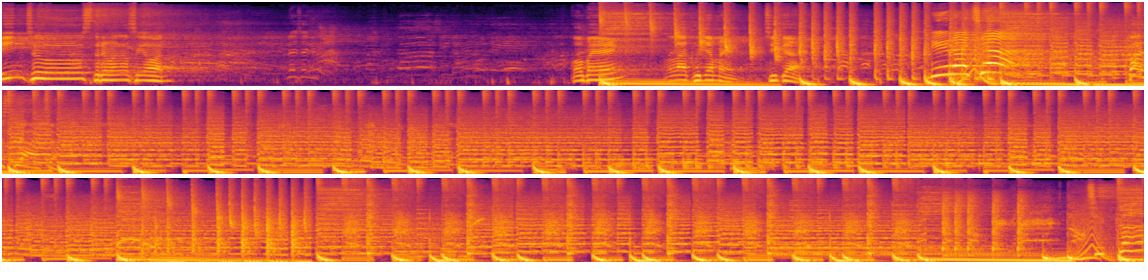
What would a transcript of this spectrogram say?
Pincus, terima kasih kawan. Komeng, lagunya men. Jika. Diraja. Pasti aja. 지금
